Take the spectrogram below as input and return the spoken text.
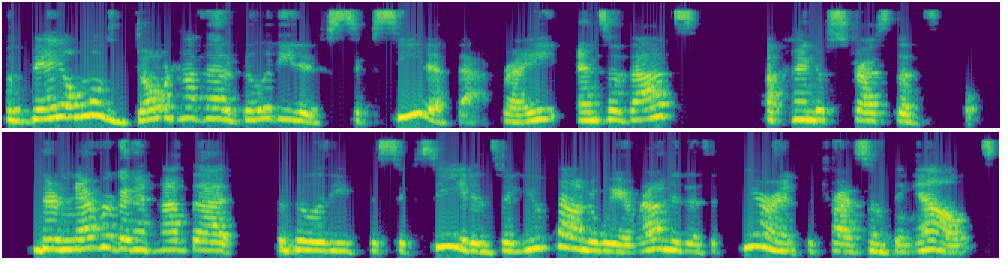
But they almost don't have that ability to succeed at that, right? And so that's a kind of stress that they're never going to have that ability to succeed. And so you found a way around it as a parent to try something else.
